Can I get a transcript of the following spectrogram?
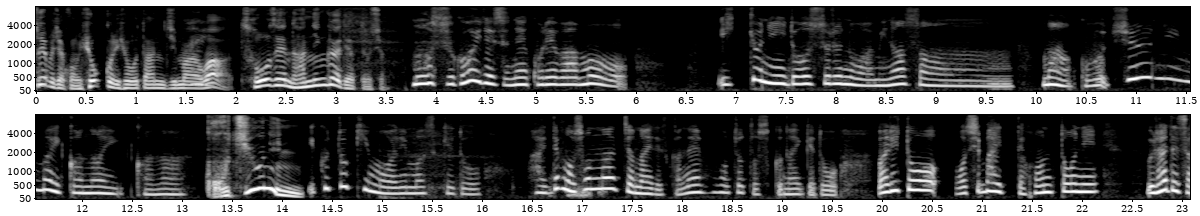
例えばじゃあこのひょっこりひょうたん島は総勢何人ぐらいでやってらっしゃる、もうすごいですね。これはもう一挙に移動するのは皆さんまあ50人はいかないかな。50人？行く時もありますけど。はい、でもそんなじゃないですかね。もうちょっと少ないけど、割とお芝居って本当に裏で支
